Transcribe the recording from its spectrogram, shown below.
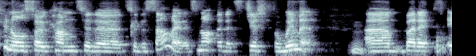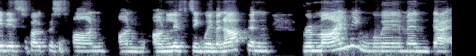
can also come to the to the summit. It's not that it's just for women, hmm. um, but it's it is focused on on on lifting women up and reminding women that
